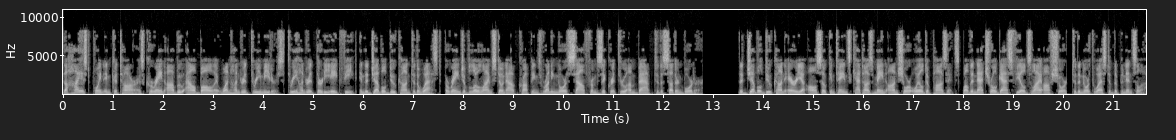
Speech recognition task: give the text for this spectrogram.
The highest point in Qatar is Qurayn Abu al-Bawl at 103 metres 338 feet in the Jebel Dukhan to the west, a range of low limestone outcroppings running north-south from Zikrit through Umm Bab to the southern border. The Jebel Dukhan area also contains Qatar's main onshore oil deposits, while the natural gas fields lie offshore, to the northwest of the peninsula.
